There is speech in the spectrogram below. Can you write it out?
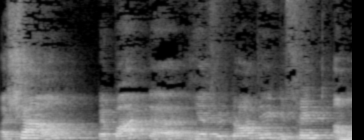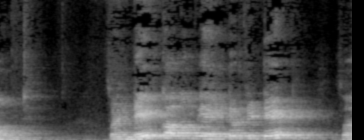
a Sham, a partner, he has withdrawn the different amount. So in date column we enter the date. So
